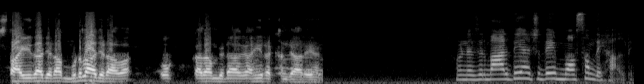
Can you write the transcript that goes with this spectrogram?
27 ਦਾ ਜਿਹੜਾ ਮੁੱਢਲਾ ਜਿਹੜਾ ਵਾ ਕਦਮ ਜਿਹੜਾ ਅਸੀਂ ਰੱਖਣ ਜਾ ਰਹੇ ਹਾਂ। ਹੁਣ ਨਜ਼ਰ ਮਾਰਦੇ ਹਾਂ ਅੱਜ ਦੇ ਮੌਸਮ ਦੇ ਹਾਲ ਦੇ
